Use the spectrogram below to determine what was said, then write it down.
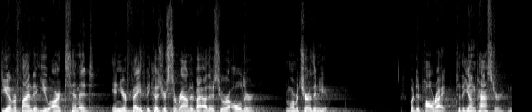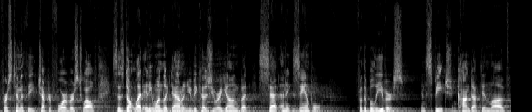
Do you ever find that you are timid in your faith because you're surrounded by others who are older, more mature than you? What did Paul write to the young pastor in 1 Timothy chapter 4 verse 12? He says, "Don't let anyone look down on you because you are young, but set an example for the believers in speech and conduct, in love,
